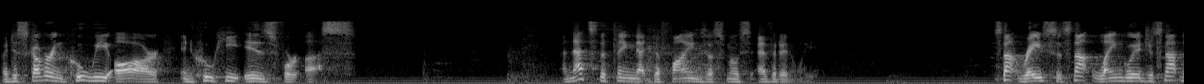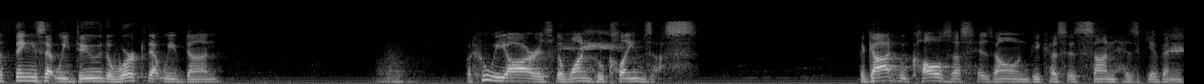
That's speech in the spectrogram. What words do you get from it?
By discovering who we are and who He is for us. And that's the thing that defines us most evidently. It's not race, it's not language, it's not the things that we do, the work that we've done. But who we are is the one who claims us. The God who calls us his own because his Son has given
